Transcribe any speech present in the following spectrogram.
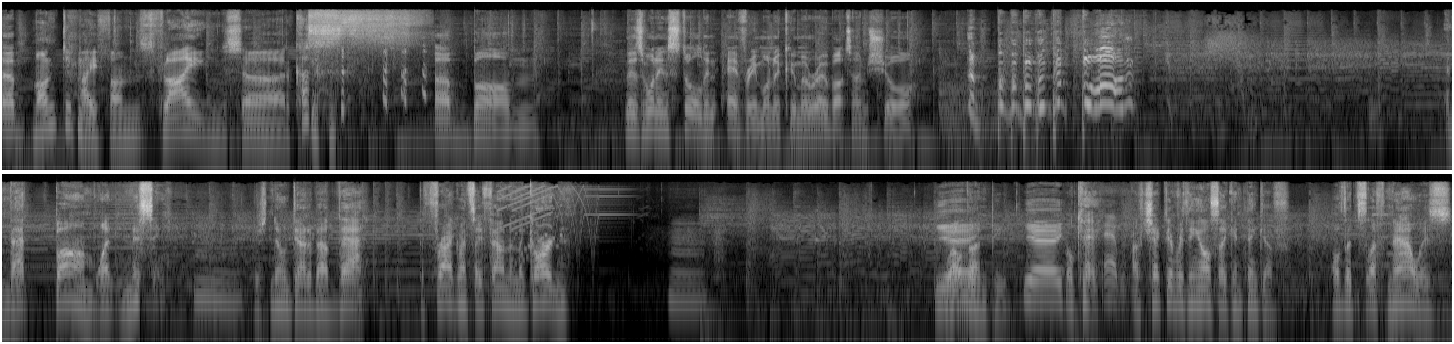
A Monty Python's Flying Circus. A bomb. There's one installed in every Monokuma robot, I'm sure. A b- b- b- b- bomb! and that bomb went missing. Hmm. There's no doubt about that. The fragments I found in the garden. Well done, Pete. Yay. Okay, There we go. I've checked everything else I can think of. All that's left now is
